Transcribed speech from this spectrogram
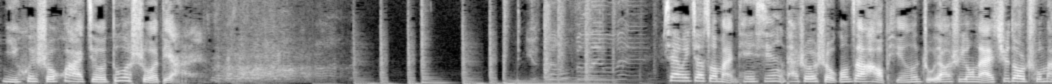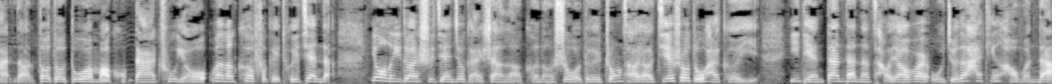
你会说话就多说点儿。下一位叫做满天星，他说手工皂好评，主要是用来祛痘除螨的，痘痘多、毛孔大、出油。问了客服给推荐的，用了一段时间就改善了，可能是我对中草药接受度还可以，一点淡淡的草药味儿，我觉得还挺好闻的。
